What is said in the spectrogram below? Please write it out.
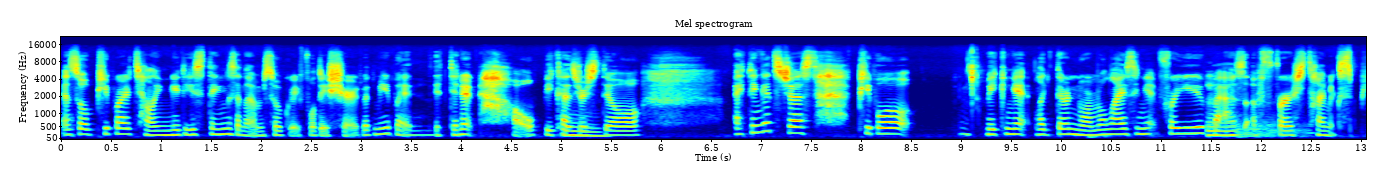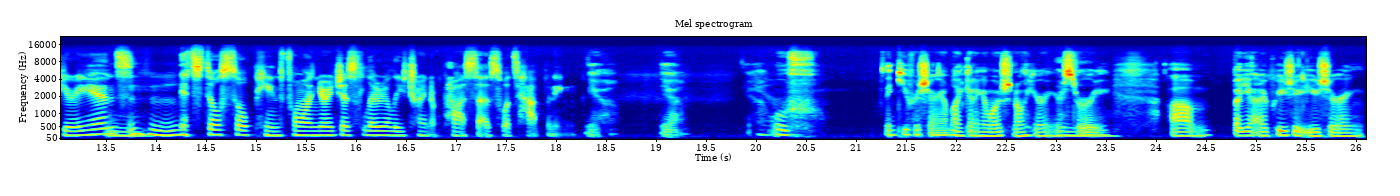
And so people are telling you these things. And I'm so grateful they shared with me, but it didn't help because you're still, I think it's just people making it like they're normalizing it for you. But as a first time experience, it's still so painful. And you're just literally trying to process what's happening. Yeah. Yeah. Yeah. Oof. Thank you for sharing. I'm like getting emotional hearing your story. Um, but yeah, I appreciate you sharing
